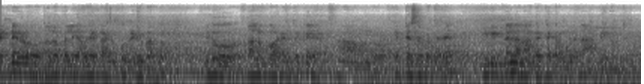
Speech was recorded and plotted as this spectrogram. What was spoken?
ಘಟನೆಗಳು ತಾಲೂಕಲ್ಲಿ ಯಾವುದೇ ಕಾರಣಕ್ಕೂ ನಡೀಬಾರ್ದು. ಇದು ತಾಲೂಕು ಆಡಳಿತಕ್ಕೆ ಒಂದು ಕೆಟ್ಟ ಹೆಸರು ಬರ್ತಿದೆ ಈ ನಿಟ್ಟಿನಲ್ಲಿ ನಾನು ಅಗತ್ಯ ಕ್ರಮಗಳನ್ನು ಕೈಗೊಳ್ತೀನಿ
